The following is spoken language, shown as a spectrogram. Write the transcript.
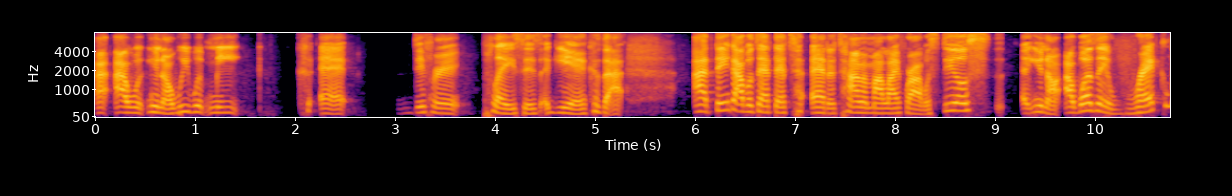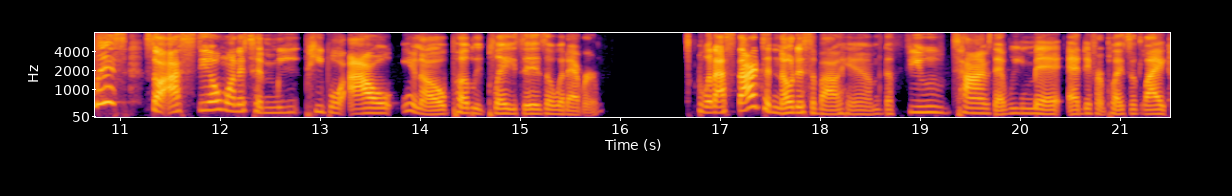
I, I would, you know, we would meet at different places again because I, I think I was at that t- at a time in my life where I was still, you know, I wasn't reckless, so I still wanted to meet people out, you know, public places or whatever what I start to notice about him the few times that we met at different places, like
